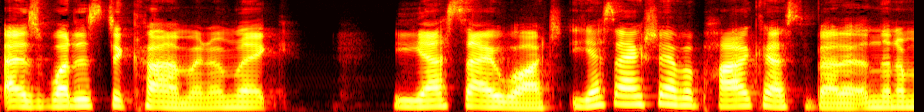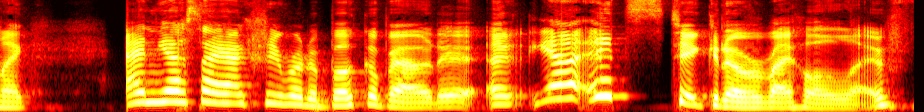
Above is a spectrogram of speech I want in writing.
as what is to come, and I'm like, "Yes, I watch. Yes, I actually have a podcast about it." And then I'm like, "And yes, I actually wrote a book about it." Uh, yeah, it's taken over my whole life.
